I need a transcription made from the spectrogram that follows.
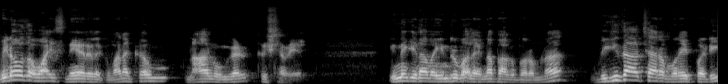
வினோத வாய்ஸ் நேயர்களுக்கு வணக்கம். நான் உங்கள் கிருஷ்ணவேல். இன்னைக்கு நாம இன்று மாலை என்ன பார்க்க போறோம்னா விகிதாச்சார முறைப்படி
